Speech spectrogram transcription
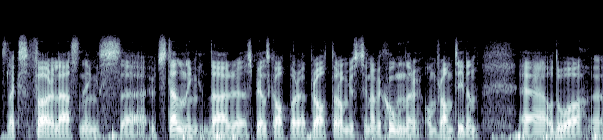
slags föreläsningsutställning eh, där spelskapare pratar om just sina visioner om framtiden. Eh, och då eh,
